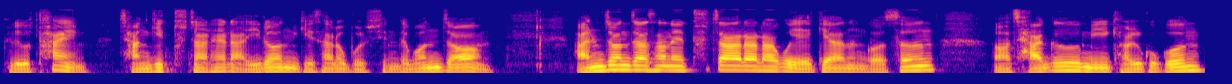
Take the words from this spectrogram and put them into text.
그리고 타임 장기 투자를 해라. 이런 기사로 볼 수 있는데 먼저 안전자산에 투자라라고 얘기하는 것은 어, 자금이 결국은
